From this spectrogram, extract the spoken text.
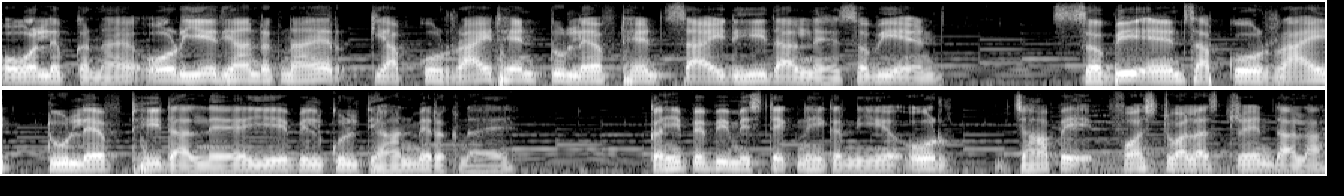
ओवरलेप करना है और ये ध्यान रखना है कि आपको right hand to left hand side ही डालने हैं, सभी एंड सभी एंड्स आपको राइट टू लेफ़्ट ही डालने हैं, ये बिल्कुल ध्यान में रखना है। कहीं पे भी मिस्टेक नहीं करनी है और जहाँ पे फ़र्स्ट वाला स्ट्रेन डाला,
